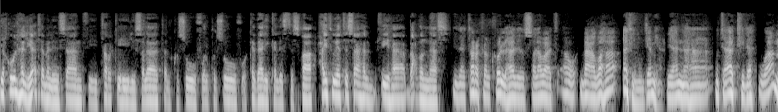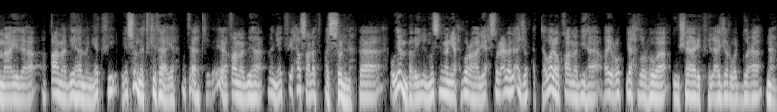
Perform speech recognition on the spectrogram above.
يقول هل يأثم الإنسان في تركه لصلاة الكسوف والخسوف وكذلك الاستسقاء حيث يتساهل فيها بعض الناس؟ إذا ترك الكل هذه الصلوات أو بعضها أثموا جميعا لأنها متأكدة وأما إذا قام بها من يكفي هي سنة كفاية متأكدة. إذا قام بها من يكفي حصلت السنة. ف... وينبغي للمسلم أن يحضرها ليحصل على الأجر. حتى ولو قام بها غيره يحضر هو يشارك في الأجر والدعاء. نعم.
